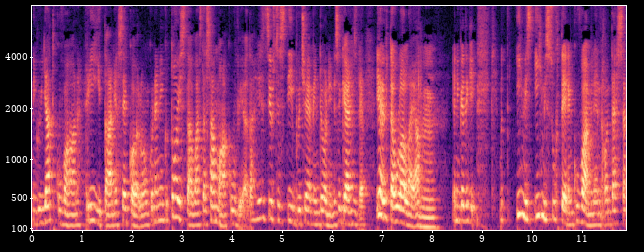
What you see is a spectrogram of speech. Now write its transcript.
niinku jatkuvaan riitaan ja sekoiluun, kun ne niinku toistaa vaan sitä samaa kuviota. Ja sitten just se Steve Buscemiin Donnie, niin sekin on ihan, ihan yhtä ulalla. Ja, mm. ja niinku jotenkin, mutta ihmis, ihmissuhteiden kuvaaminen on tässä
